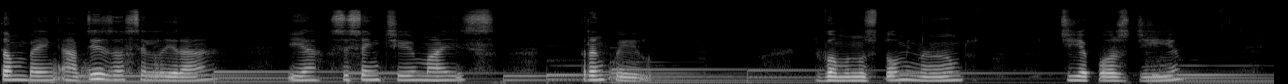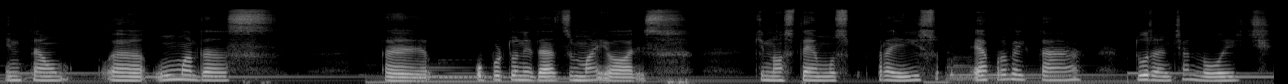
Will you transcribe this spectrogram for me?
também a desacelerar e a se sentir mais tranquilo. Vamos nos dominando dia após dia. Então, uh, uma das uh, oportunidades maiores que nós temos para isso é aproveitar durante a noite,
